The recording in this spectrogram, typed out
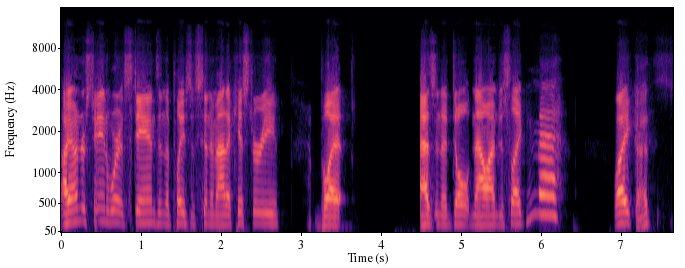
i understand where it stands in the place of cinematic history but as an adult now i'm just like meh like That's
